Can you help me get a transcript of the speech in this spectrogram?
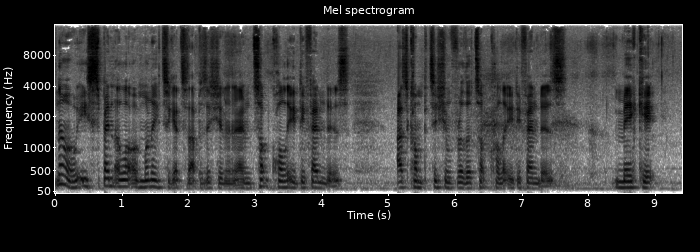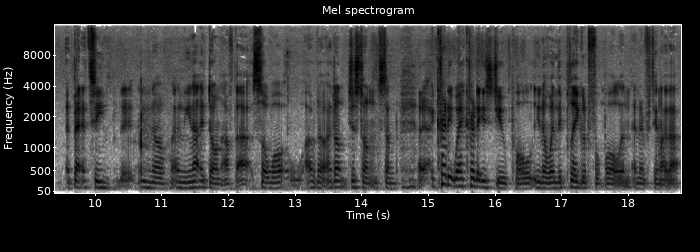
No, he's spent a lot of money to get to that position, and, and top quality defenders, as competition for other top quality defenders, make it a better team. You know, and United don't have that. So what? I don't, I don't just don't understand. Uh, credit where credit is due, Paul. You know, when they play good football and, and everything like that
